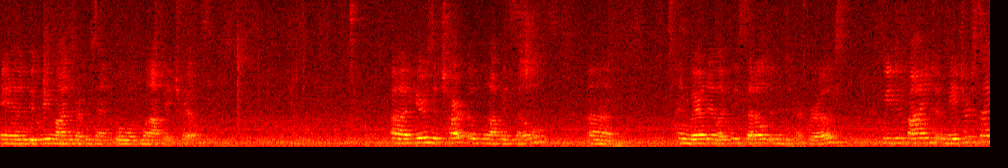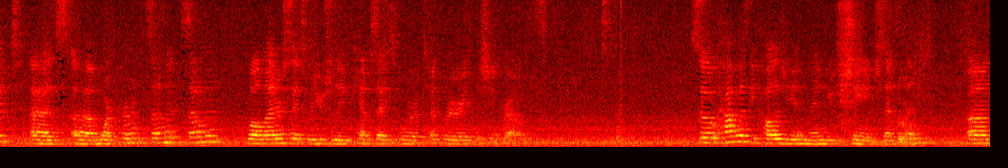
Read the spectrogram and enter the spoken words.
and the green lines represent old Lenape trails. Uh, here's a chart of Lenape settlements um, and where they likely settled in the different boroughs. We defined a major site as a more permanent settlement, settlement while minor sites were usually campsites or temporary fishing grounds. So how has ecology and land use changed since then? Um,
